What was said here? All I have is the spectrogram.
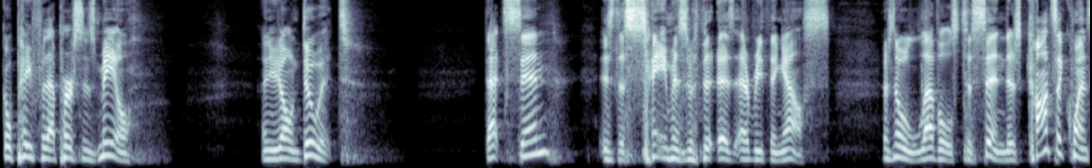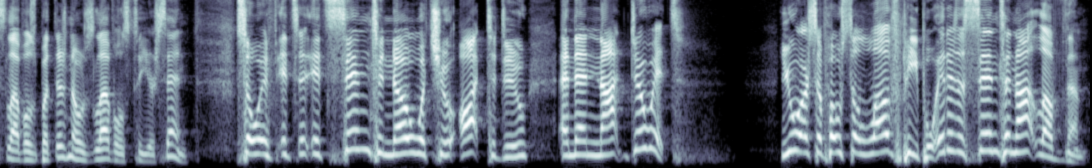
go pay for that person's meal, and you don't do it. That sin is the same as, as everything else. There's no levels to sin. There's consequence levels, but there's no levels to your sin. So if it's it's sin to know what you ought to do and then not do it. You are supposed to love people. It is a sin to not love them.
